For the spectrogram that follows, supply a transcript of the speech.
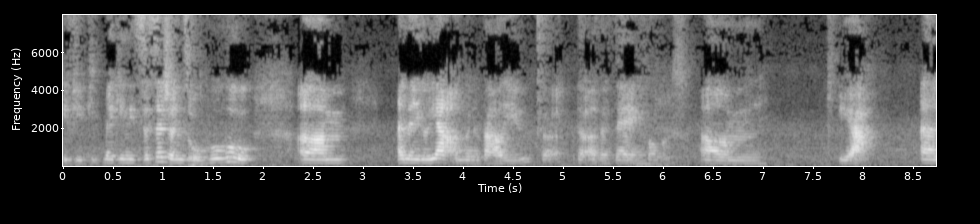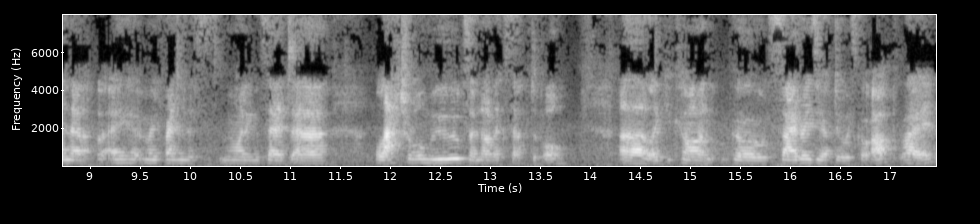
if you keep making these decisions, ooh hoo hoo, um, and then you go, "Yeah, I'm going to value the the other thing." Focus. Um, yeah, and uh, I my friend this morning said uh, lateral moves are not acceptable. Uh, like you can't go sideways; you have to always go up. Right.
